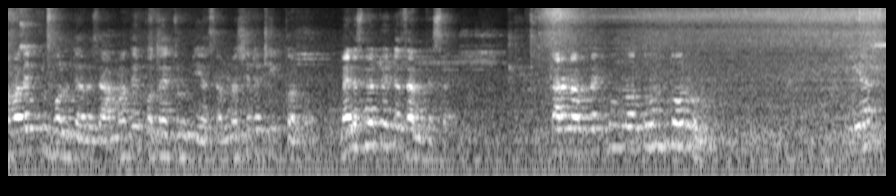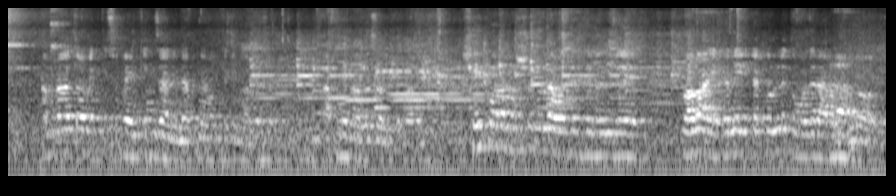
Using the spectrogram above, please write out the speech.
আমাদের একটু বলতে হবে যে আমাদের কোথায় ত্রুটি আছে, আমরা সেটা ঠিক করব। ম্যানেজমেন্টও এটা জানতে চায়। কারণ আমরা একটু নতুন তরুণ। ক্লিয়ার আমরা হয়তো অনেক কিছু ব্যাংকিং জানি না, আপনি আমার থেকে ভালো জানেন। আপনি ভালো জানতে পারেন। সেই পরামর্শগুলো আমাদের দেবেন যে বাবা এখানে এটা করলে তোমাদের আরও ভালো হবে।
